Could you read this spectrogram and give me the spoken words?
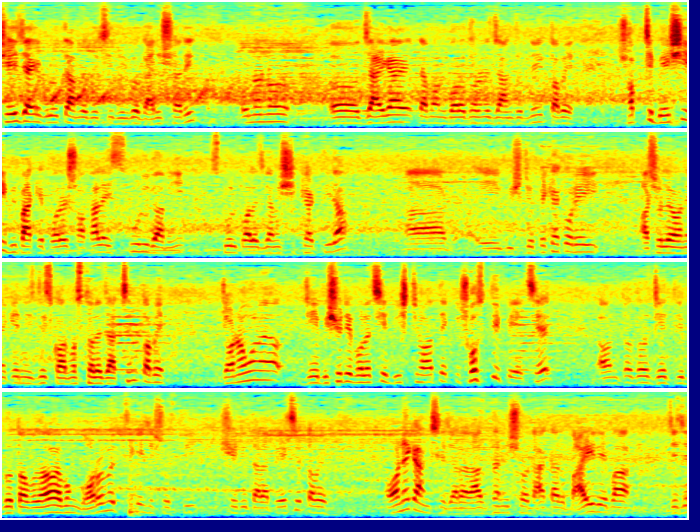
সেই জায়গাগুলোতে আমরা দেখছি দীর্ঘ গাড়ির সারি। অন্যান্য জায়গায় তেমন বড় ধরনের যানজট নেই, তবে সবচেয়ে বেশি বিপাকে পড়ে সকালে স্কুলগামী, স্কুল কলেজগামী শিক্ষার্থীরা। আর এই বৃষ্টি উপেক্ষা করেই আসলে অনেকে নিজ নিজ কর্মস্থলে যাচ্ছেন, তবে জনগণ যে বিষয়টি বলেছে, বৃষ্টি হওয়াতে একটু স্বস্তি পেয়েছে। অন্তত যে তীব্র তাপদাহ এবং গরমের থেকে যে স্বস্তি, সেটি তারা পেয়েছে। তবে অনেকাংশে যারা রাজধানী সহ ঢাকার বাইরে বা যে যে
